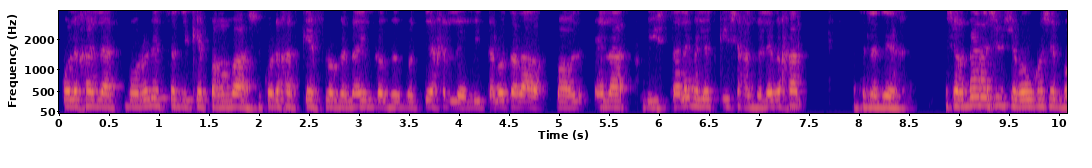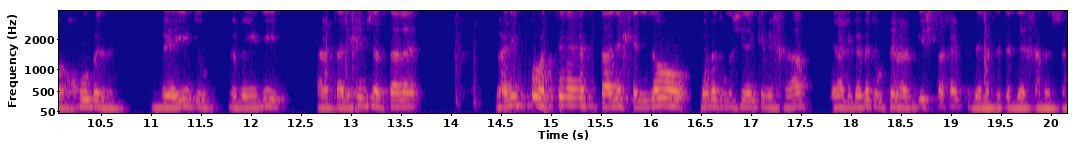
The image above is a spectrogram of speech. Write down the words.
כל אחד לעצמו, לא להיות צדיקי פרווה, שכל אחד כיף לו ונעים לו ומצליח להתעלות על ה... אלא להשתלב ולהיות כאיש אחד בלב אחד, לצאת לדרך. יש הרבה אנשים שברוך השם ברחו בזה, והעידו ומעידים על התהליכים שעשה להם, ואני פה עוצר את התהליך כי אני לא באמת רוצה שיהיה כמכרע, אלא אני באמת רוצה להנגיש לכם כדי לתת את דרך חדשה.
